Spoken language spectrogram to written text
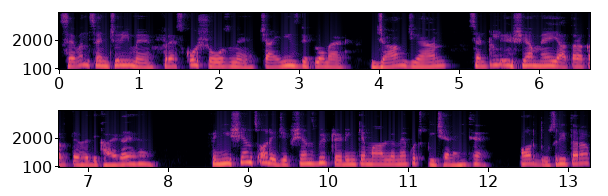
सेवन सेंचुरी में फ्रेस्को शोज़ में Chinese diplomat Zhang Jian central Asia में यात्रा करते हुए दिखाए गए हैं। फिनीशियंस और इजिप्शियंस भी ट्रेडिंग के मामले में कुछ पीछे नहीं थे। और दूसरी तरफ़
